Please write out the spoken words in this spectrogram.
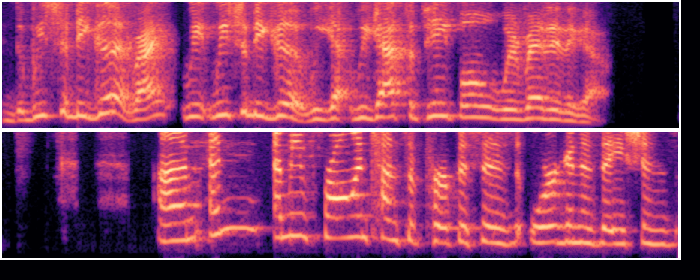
We should be good, right? We we should be good. We got we got the people. We're ready to go. Um, and I mean, for all intents and purposes, organizations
